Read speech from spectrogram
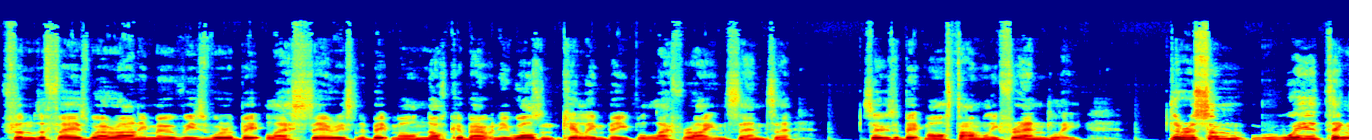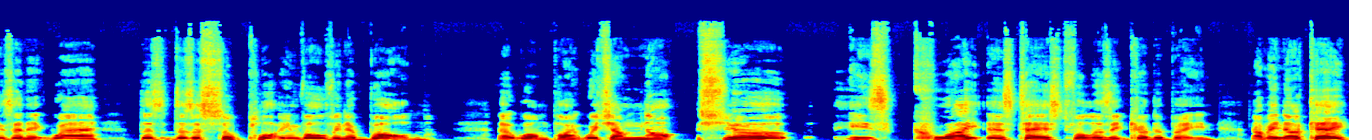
from the phase where Arnie movies were a bit less serious and a bit more knockabout, and he wasn't killing people left, right, and centre. So it was a bit more family friendly. There are some weird things in it where there's there's a subplot involving a bomb at one point, which I'm not sure is quite as tasteful as it could have been. I mean, okay,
